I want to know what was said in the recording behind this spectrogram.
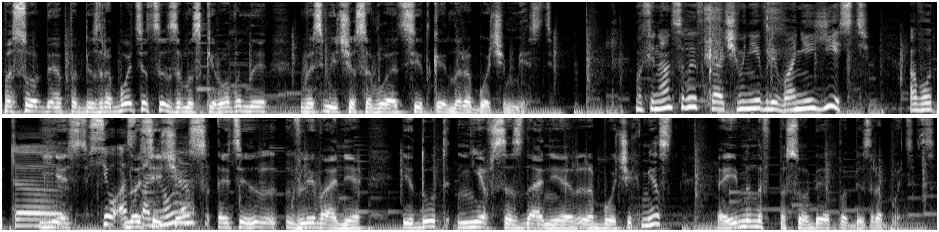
пособия по безработице, замаскированные восьмичасовой отсидкой на рабочем месте. Но финансовые вкачивания и вливания есть. А вот э, есть. все остальное... Но сейчас эти вливания идут не в создание рабочих мест, а именно в пособие по безработице.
